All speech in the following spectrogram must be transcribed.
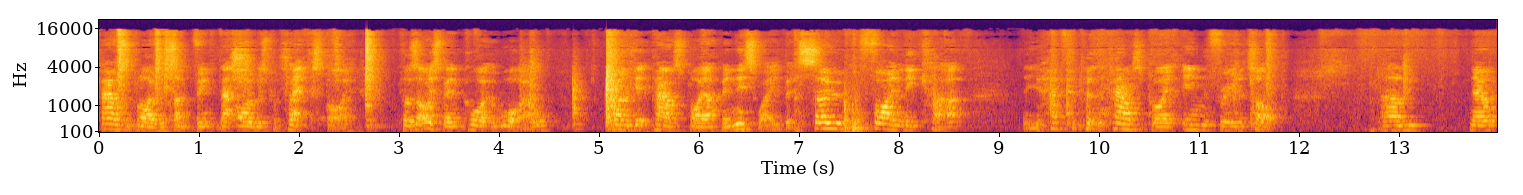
power supply was something that I was perplexed by because I spent quite a while trying to get the power supply up in this way but it's so finely cut that you have to put the power supply in through the top. Um, now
